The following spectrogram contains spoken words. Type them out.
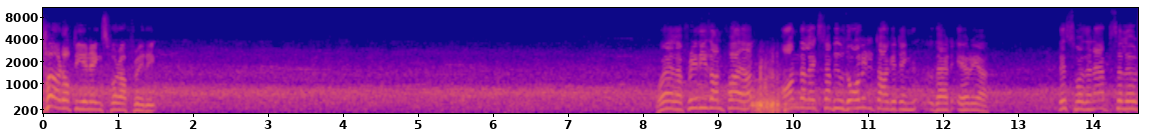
Third of the innings for Afridi. Well, Afridi's on fire. On the leg stump, he was already targeting that area. This was an absolute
